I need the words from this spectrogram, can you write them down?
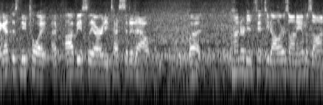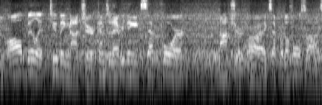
I got this new toy. I've obviously already tested it out, but $150 on Amazon, all billet tubing notcher. Comes with everything except for notcher, or except for the hole saws.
